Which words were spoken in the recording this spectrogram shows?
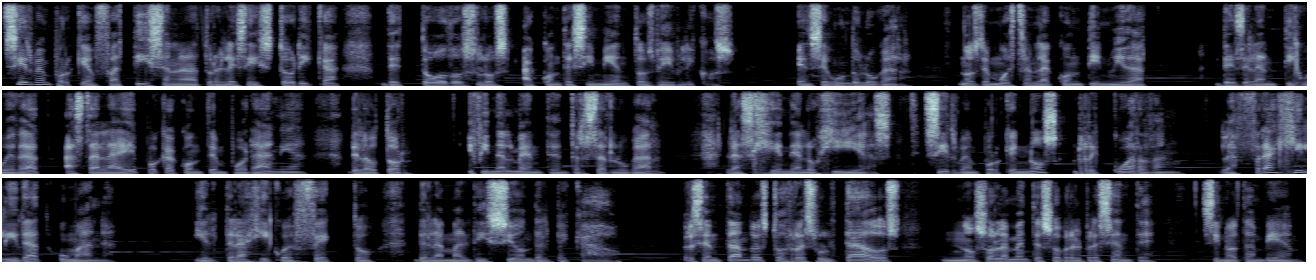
Sirven porque enfatizan la naturaleza histórica de todos los acontecimientos bíblicos. En segundo lugar, nos demuestran la continuidad desde la antigüedad hasta la época contemporánea del autor. Y finalmente, en tercer lugar, las genealogías sirven porque nos recuerdan la fragilidad humana y el trágico efecto de la maldición del pecado, presentando estos resultados no solamente sobre el presente, sino también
